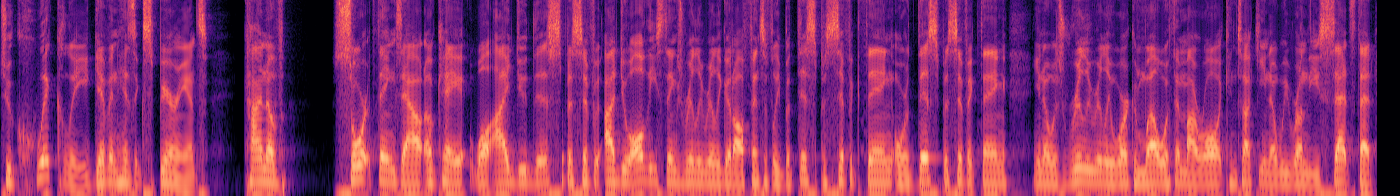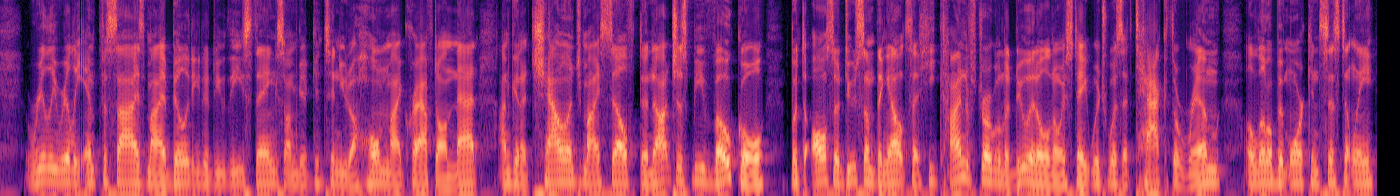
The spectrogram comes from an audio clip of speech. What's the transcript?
to quickly, given his experience, kind of sort things out. Okay, well, I do this specific, I do all these things really, really good offensively, but this specific thing or this specific thing, you know, is really, really working well within my role at Kentucky. You know, we run these sets that really, really emphasize my ability to do these things. So I'm going to continue to hone my craft on that. I'm going to challenge myself to not just be vocal, but to also do something else that he kind of struggled to do at Illinois State, which was attack the rim a little bit more consistently.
